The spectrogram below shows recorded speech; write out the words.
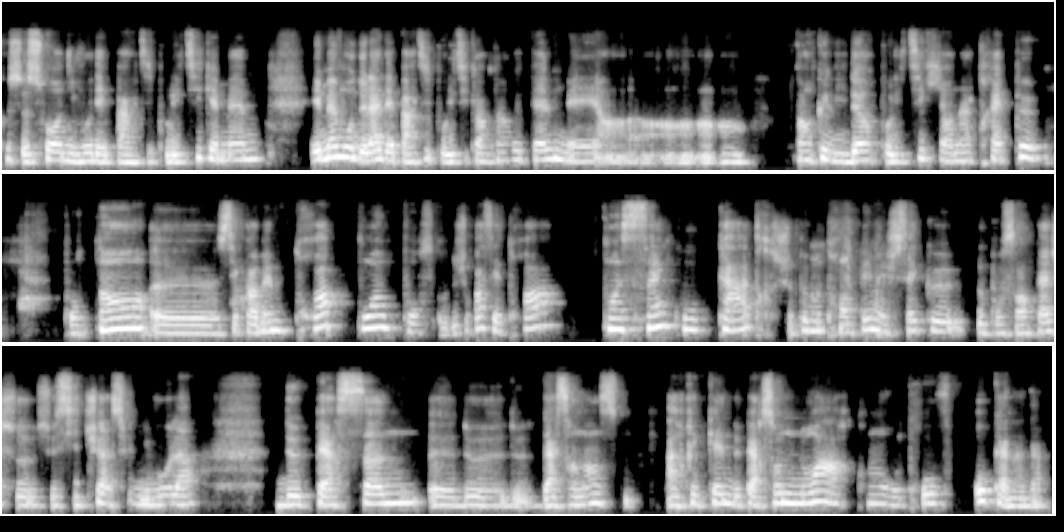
que ce soit au niveau des partis politiques et même, et même au-delà des partis politiques en tant que tels, mais en, tant que leader politique, il y en a très peu. Pourtant, c'est quand même trois points pour, je crois, c'est trois 4,5 ou 4, je peux me tromper, mais je sais que le pourcentage se, situe à ce niveau-là de personnes d'ascendance de, africaine, de personnes noires qu'on retrouve au Canada.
